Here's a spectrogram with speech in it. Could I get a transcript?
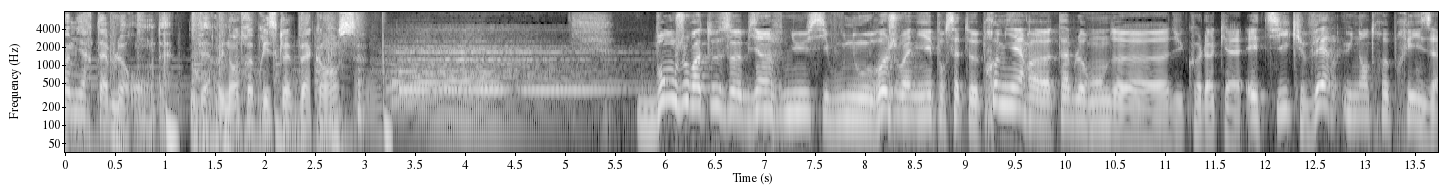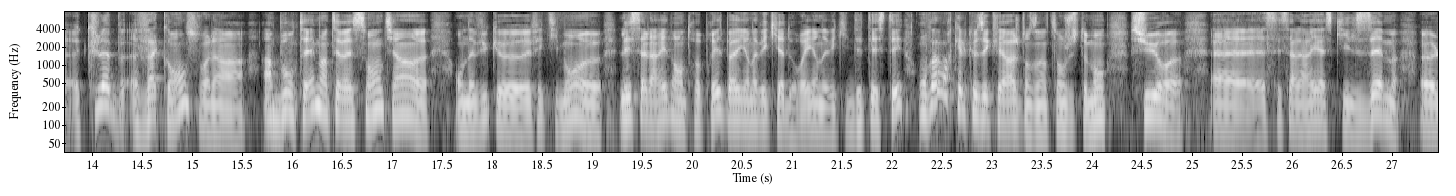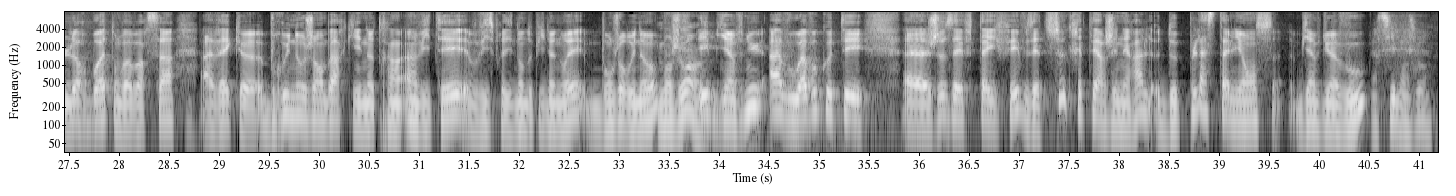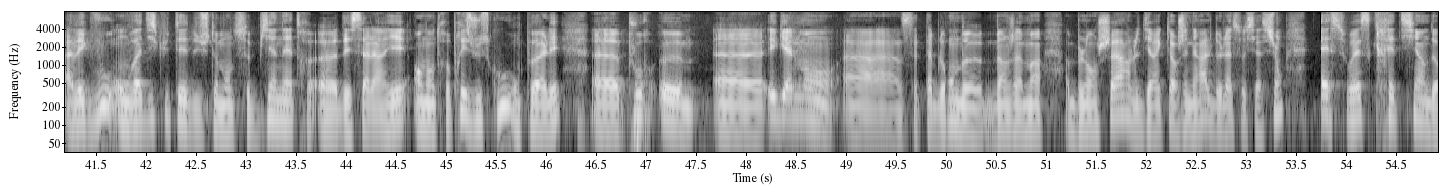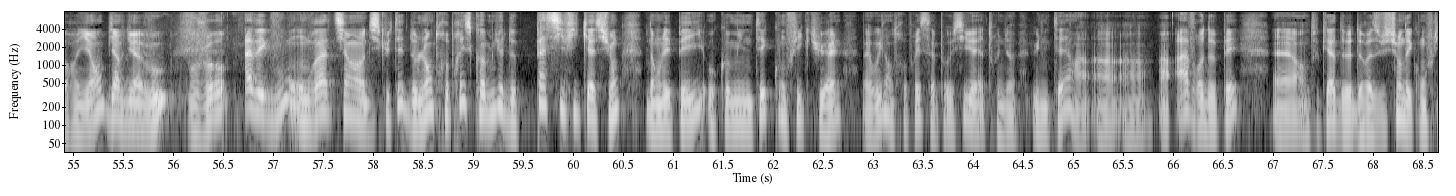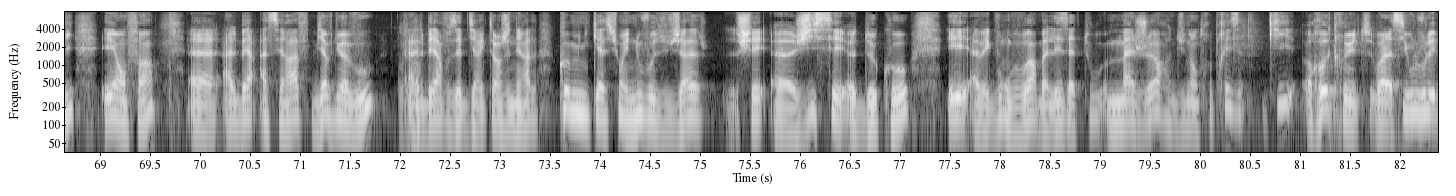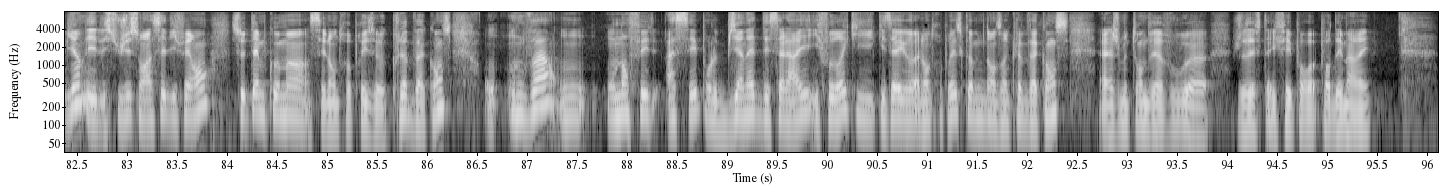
première table ronde. Vers une entreprise club vacances Bonjour à tous, bienvenue si vous nous rejoignez pour cette première euh, table ronde euh, du colloque éthique vers une entreprise club vacances. Voilà un bon thème intéressant. Tiens, euh, on a vu que effectivement les salariés dans l'entreprise, bah, il y en avait qui adoraient, il y en avait qui détestaient. On va avoir quelques éclairages dans un temps justement sur ces salariés, à ce qu'ils aiment leur boîte. On va voir ça avec Bruno Jambard qui est notre invité, vice-président de Pinonway. Bonjour Bruno. Bonjour. Et bienvenue à vous. À vos côtés, euh, Joseph Taïfé, vous êtes secrétaire général de Plast Alliance. Bienvenue à vous. Merci, bonjour. Avec vous, on va discuter justement de ce bien-être euh, des salariés en entreprise, jusqu'où on peut aller euh, pour eux. également à cette table ronde, Benjamin Blanchard, le directeur général de l'association SOS Chrétien d'Orient. Bienvenue à vous. Bonjour. Avec vous, on va tiens, discuter de l'entreprise comme lieu de pacification dans les pays aux communautés conflictuelles. Ben oui, l'entreprise, ça peut aussi être une, une terre, un, un, havre de paix, euh, en tout cas de, résolution des conflits. Et enfin, euh, Albert Asseraf, bienvenue à vous. Albert, vous êtes directeur général communication et nouveaux usages chez euh, JC Deco. Et avec vous, on va voir bah, les atouts majeurs d'une entreprise qui recrute. Voilà, si vous le voulez bien, les, sujets sont assez différents. Ce thème commun, c'est l'entreprise Club Vacances. On, va, on, en fait assez pour le bien-être des salariés. Il faudrait qu'ils aillent à l'entreprise comme dans un club vacances. je me tourne vers vous, Joseph Taïfé, pour démarrer.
